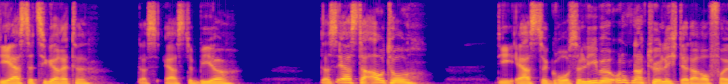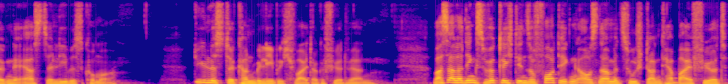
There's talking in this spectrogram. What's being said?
Die erste Zigarette, das erste Bier, das erste Auto, die erste große Liebe und natürlich der darauf folgende erste Liebeskummer. Die Liste kann beliebig weitergeführt werden. Was allerdings wirklich den sofortigen Ausnahmezustand herbeiführt,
